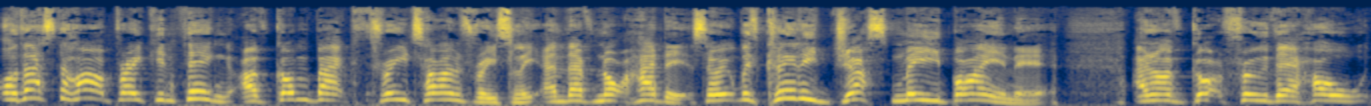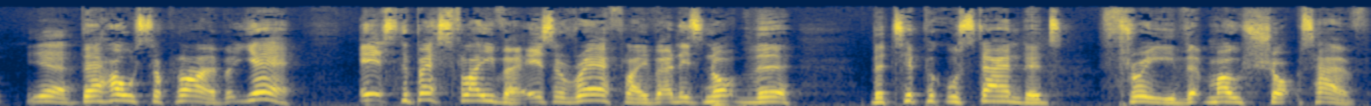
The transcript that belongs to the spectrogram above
oh, that's the heartbreaking thing. I've gone back three times recently and they've not had it. So it was clearly just me buying it, and I've got through their whole Yeah. their whole supply. But yeah, it's the best flavour. It's a rare flavour, and it's not the the typical standard three that most shops have.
